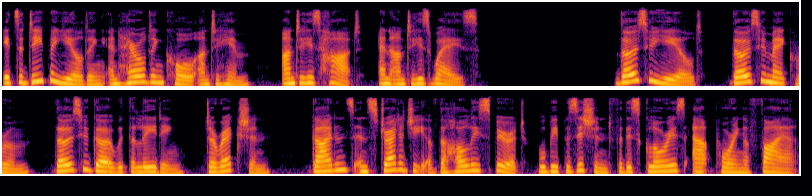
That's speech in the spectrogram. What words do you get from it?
It's a deeper yielding and heralding call unto Him, unto His heart, and unto His ways. Those who yield, those who make room, those who go with the leading, direction, guidance, and strategy of the Holy Spirit will be positioned for this glorious outpouring of fire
